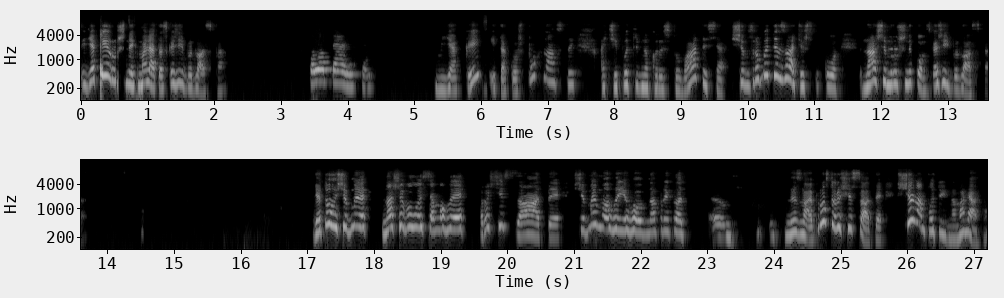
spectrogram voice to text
який рушник, малята, скажіть, будь ласка, Полотенце. м'який і також пухнастий. А чи потрібно користуватися, щоб зробити затяжку нашим рушником? Скажіть, будь ласка. Для того, щоб ми наше волосся могли розчесати, щоб ми могли його, наприклад, ем, не знаю, просто розчесати. Що нам потрібно, малята?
